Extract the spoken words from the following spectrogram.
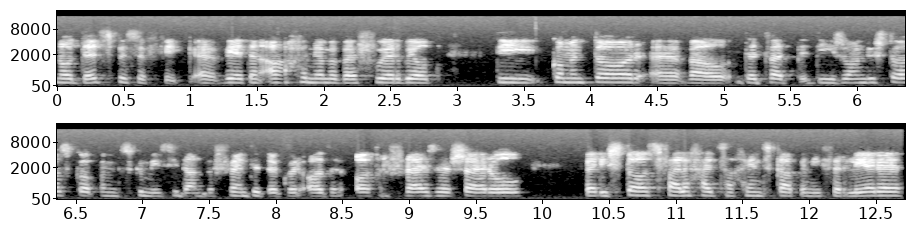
na dit spesifiek. Uh weet in aggenome byvoorbeeld die kommentaar uh, wel dit wat die Zondo staatskapingskommissie dan bevind het oor Arthur Fraser se rol by die staatsveiligheidsagentskap in die verlede,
